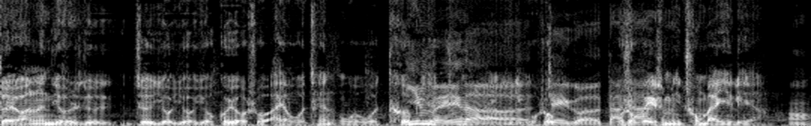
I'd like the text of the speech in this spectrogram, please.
嗯，对，完了有有就有有有鬼友说，哎呀，我天，我我特别因为崇拜伊呢我，说这个大家我说为什么你崇拜伊犁啊？嗯，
